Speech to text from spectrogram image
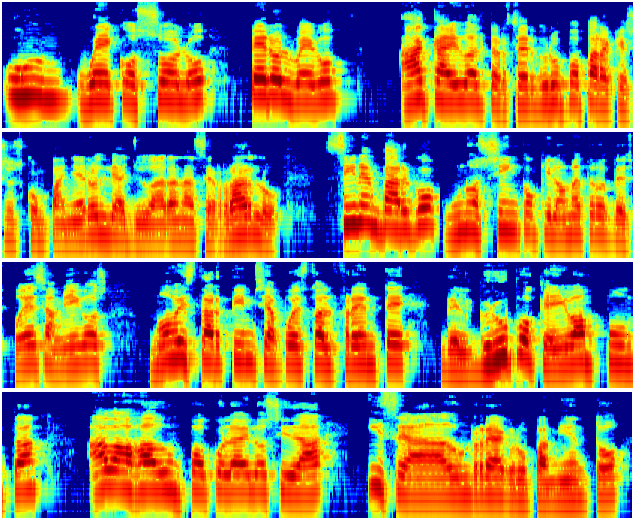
un hueco solo, pero luego ha caído al tercer grupo para que sus compañeros le ayudaran a cerrarlo. Sin embargo, unos 5 kilómetros después, amigos, Movistar Team se ha puesto al frente del grupo que iba en punta, ha bajado un poco la velocidad y se ha dado un reagrupamiento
